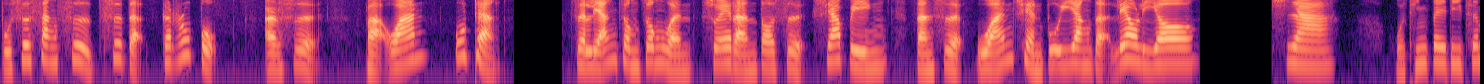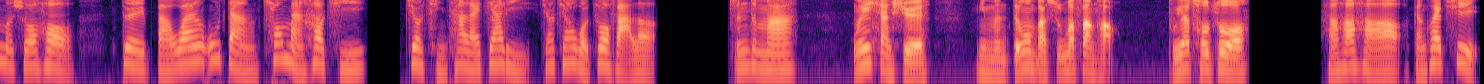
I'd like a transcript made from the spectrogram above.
不是上次吃的格鲁布，而是把湾乌等。这两种中文虽然都是虾饼，但是完全不一样的料理哦。是啊，我听贝蒂这么说后，对把湾乌党充满好奇，就请他来家里教教我做法了。真的吗？我也想学。你们等我把书包放好，不要偷做哦。好，好，好，赶快去。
